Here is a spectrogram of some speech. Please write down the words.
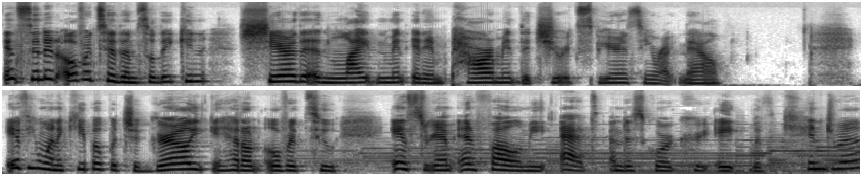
and send it over to them so they can share the enlightenment and empowerment that you're experiencing right now. If you want to keep up with your girl, you can head on over to Instagram and follow me at underscore create with Kendra.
